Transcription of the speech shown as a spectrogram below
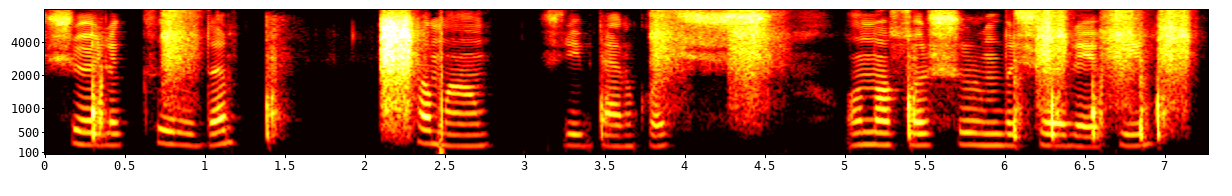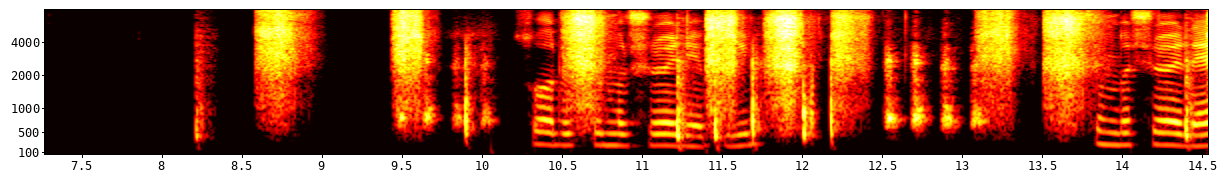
Şöyle kırdım. Tamam. Şuraya bir tane koy. Ondan sonra şunu da şöyle yapayım. Sonra şunu şöyle yapayım. Şunu da şöyle.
